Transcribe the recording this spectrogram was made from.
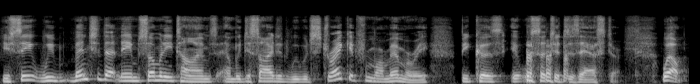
You see, we mentioned that name so many times and we decided we would strike it from our memory because it was such a disaster. Well,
